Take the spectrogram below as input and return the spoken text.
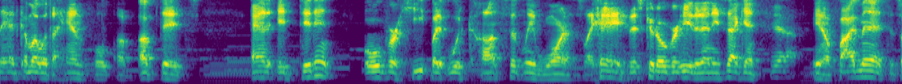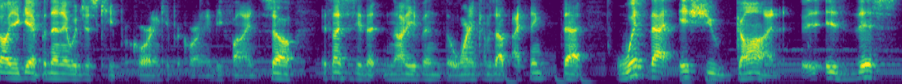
they had come up with a handful of updates, and it didn't overheat, but it would constantly warn us. It's like, hey, this could overheat at any second. Yeah. You know, five minutes, that's all you get, but then it would just keep recording, keep recording, and be fine. So it's nice to see that not even the warning comes up. I think that with that issue gone, is this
